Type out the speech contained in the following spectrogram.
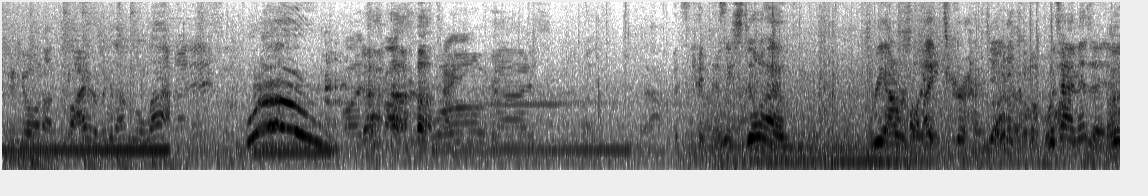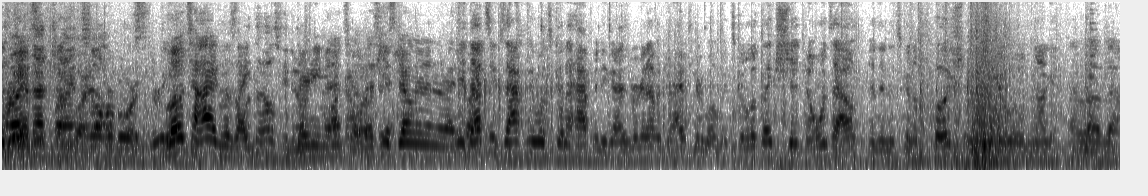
fucking going on fire. Look at that little lap. We still have three hours of light. So it'll come up. What time is it? It was Riding just- that giant silver board. Low tide was like What the hell's he doing? 30 minutes ago. But he's going in the right Hey, spot. that's exactly what's going to happen, you guys. We're going to have a drive-through moment. It's going to look like shit. No one's out, and then it's going to push, and then we get a little nugget. I love that.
